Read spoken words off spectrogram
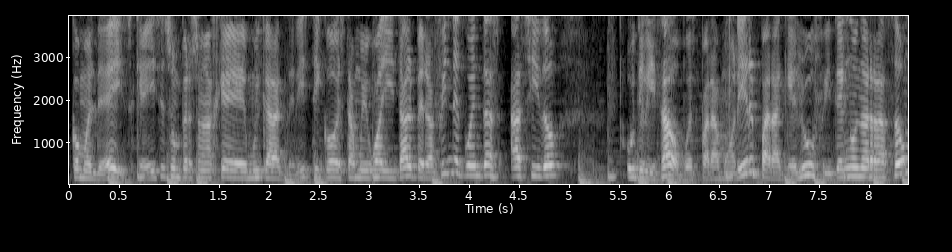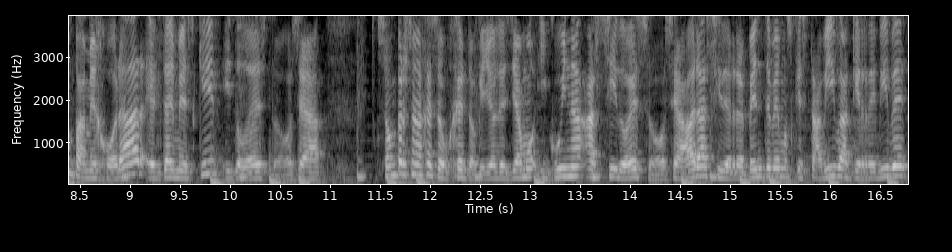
como el de Ace, que Ace es un personaje muy característico, está muy guay y tal, pero a fin de cuentas ha sido utilizado pues para morir, para que Luffy tenga una razón para mejorar el time skip y todo esto. O sea, son personajes objeto que yo les llamo y Quina ha sido eso. O sea, ahora si de repente vemos que está viva, que revive,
